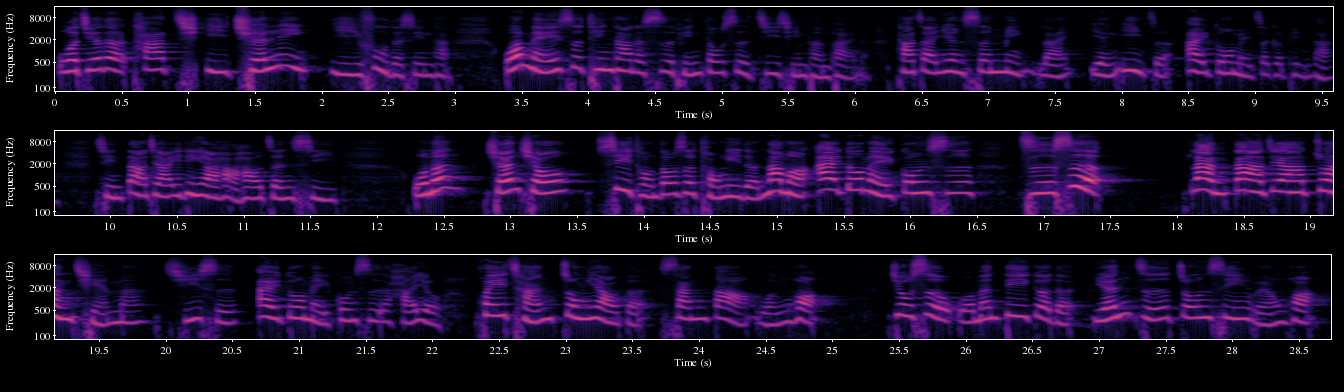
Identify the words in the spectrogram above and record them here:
我觉得他以全力以赴的心态，我每一次听他的视频都是激情澎湃的。他在用生命来演绎着爱多美这个平台，请大家一定要好好珍惜。我们全球系统都是统一的，那么爱多美公司只是。让大家赚钱吗？其实爱多美公司还有非常重要的三大文化，就是我们第一个的原则中心文化。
